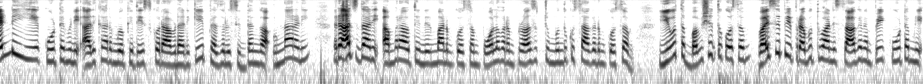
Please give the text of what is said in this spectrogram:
ఎన్డీఏ కూటమిని అధికారంలోకి తీసుకురావడానికి ప్రజలు సిద్ధంగా ఉన్నారని రాజధాని అమరావతి నిర్మాణం కోసం పోలవరం ప్రాజెక్టు ముందుకు సాగడం కోసం యువత భవిష్యత్తు కోసం వైసీపీ ప్రభుత్వాన్ని సాగనంపి కూటమిని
